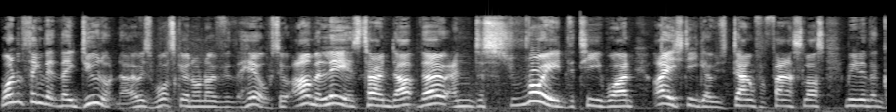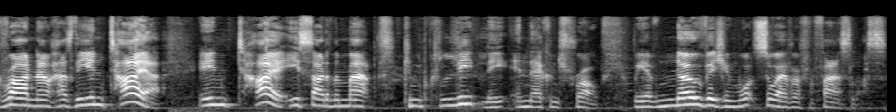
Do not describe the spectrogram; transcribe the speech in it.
One thing that they do not know is what's going on over the hill. So Armour Lee has turned up though and destroyed the T1. IHD goes down for fast loss, meaning that Grad now has the entire entire east side of the map completely in their control. We have no vision whatsoever for Fastloss.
